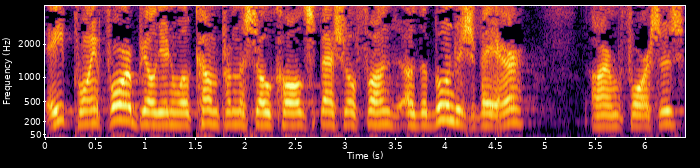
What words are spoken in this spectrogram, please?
8.4 billion will come from the so-called special fund of the Bundeswehr, armed forces.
